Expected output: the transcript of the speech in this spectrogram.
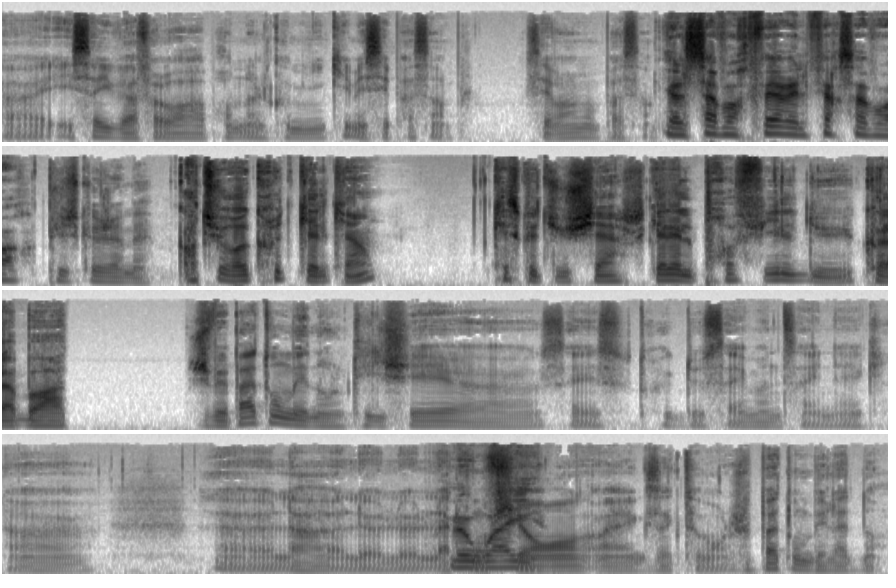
Euh, et ça, il va falloir apprendre à le communiquer, mais c'est pas simple. C'est vraiment pas simple. Il y a le savoir-faire et le faire savoir. Plus que jamais. Quand tu recrutes quelqu'un, qu'est-ce que tu cherches? Quel est le profil du collaborateur? Je vais pas tomber dans le cliché, euh, c'est ce truc de Simon Sinek, là, euh, la, la confiance. Ouais, exactement. Je vais pas tomber là-dedans.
